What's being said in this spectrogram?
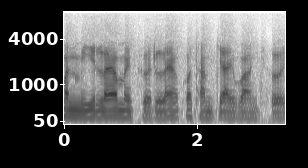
มันมีแล้วมันเกิดแล้วก็ทำใจวางเฉย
